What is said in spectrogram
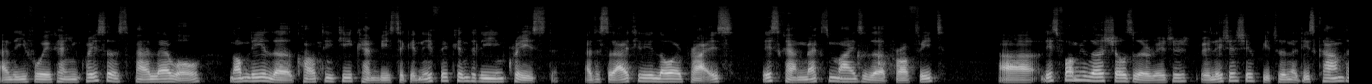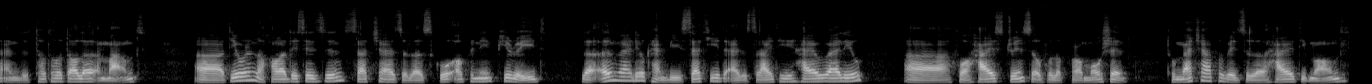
and if we can increase the supply level, normally the quantity can be significantly increased at a slightly lower price. This can maximize the profit. Uh, this formula shows the relationship between the discount and the total dollar amount. Uh, during the holiday season, such as the school opening period, the N value can be set at a slightly higher value uh, for high strength of the promotion to match up with the higher demand.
